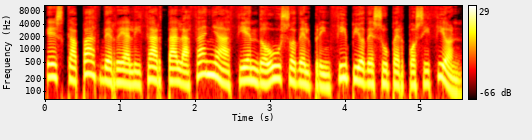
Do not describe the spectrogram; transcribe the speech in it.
Es capaz de realizar tal hazaña haciendo uso del principio de superposición,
